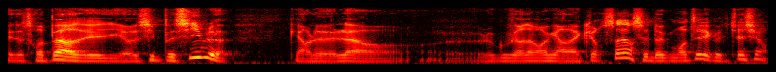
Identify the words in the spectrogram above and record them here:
Et d'autre part, il est aussi possible, car le, là, on- le gouvernement regarde un curseur, c'est d'augmenter les cotisations.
